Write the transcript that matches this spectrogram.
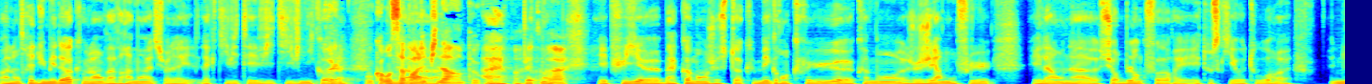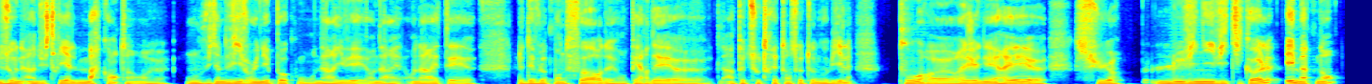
à l'entrée du Médoc, là, on va vraiment être sur l'activité vitivinicole. on commence à parler pinard un peu. Quoi. complètement. Et puis, bah, comment je stocke mes grands crus, comment je gère mon flux. Et là, on a sur Blanquefort et, et tout ce qui est autour une zone industrielle marquante. Hein. Euh, on vient de vivre une époque où on, arrêtait euh, le développement de Ford, et on perdait euh, un peu de sous-traitance automobile pour régénérer sur le vini viticole et maintenant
